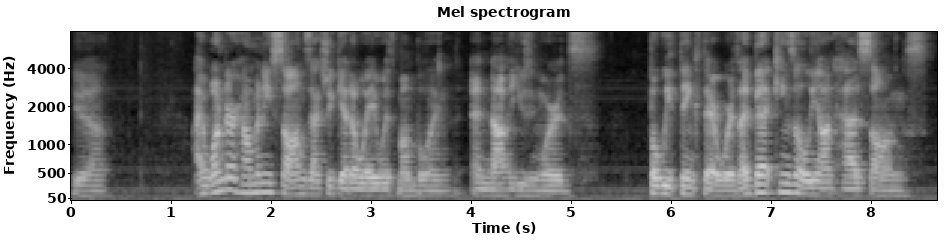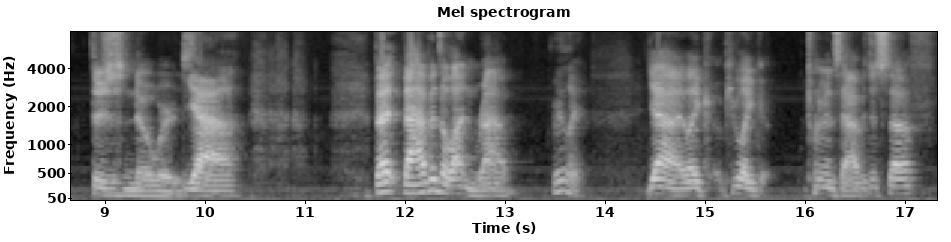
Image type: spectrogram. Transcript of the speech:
Yeah. I wonder how many songs actually get away with mumbling and not using words. But we think they're words. I bet Kings of Leon has songs. There's just no words. Yeah. That that happens a lot in rap. Really? Yeah, like people like Twenty One Savage and stuff.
